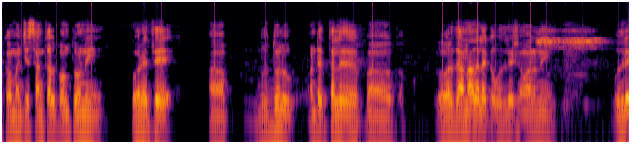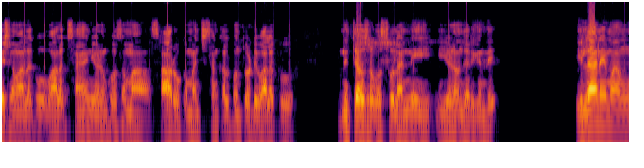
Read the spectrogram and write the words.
ఒక మంచి సంకల్పంతో ఎవరైతే వృద్ధులు అంటే తల్లి ఎవరైతే అనాథలేక వదిలేసిన వాళ్ళని వదిలేసిన వాళ్ళకు వాళ్ళకు సాయం చేయడం కోసం మా సార్ ఒక మంచి సంకల్పంతో వాళ్ళకు నిత్యావసర వస్తువులు అన్నీ ఇవ్వడం జరిగింది. ఇలానే మేము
